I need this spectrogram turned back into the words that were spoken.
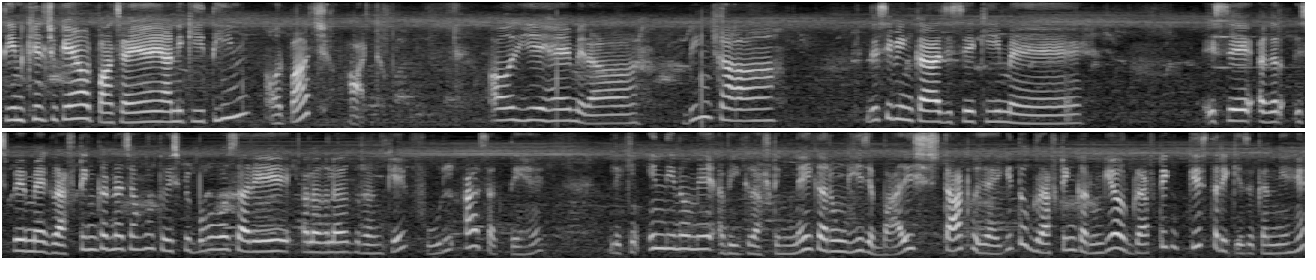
तीन खिल चुके हैं और पाँच आए हैं, यानी कि तीन और पाँच, आठ। और ये है मेरा बिंका, देसी बिंका, जिसे कि मैं इसे अगर इस पर मैं ग्राफ्टिंग करना चाहूँ तो इस पर बहुत सारे अलग अलग रंग के फूल आ सकते हैं। लेकिन इन दिनों में अभी ग्राफ्टिंग नहीं करूँगी। जब बारिश स्टार्ट हो जाएगी तो ग्राफ्टिंग करूँगी और ग्राफ्टिंग किस तरीके से करनी है,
